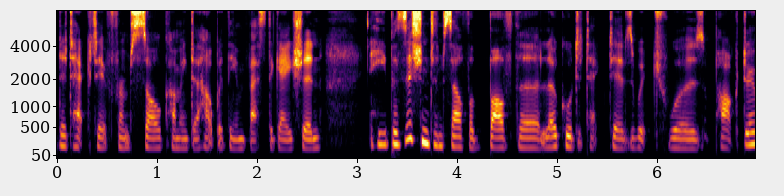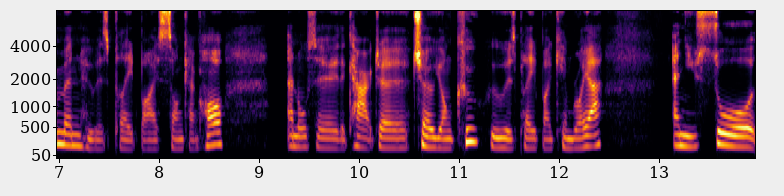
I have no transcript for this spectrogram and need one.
detective from Seoul coming to help with the investigation. He positioned himself above the local detectives, which was Park Dooman, who is played by Song Kang Ho, and also the character Cho Yong Koo, who is played by Kim Roi-ha and you saw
